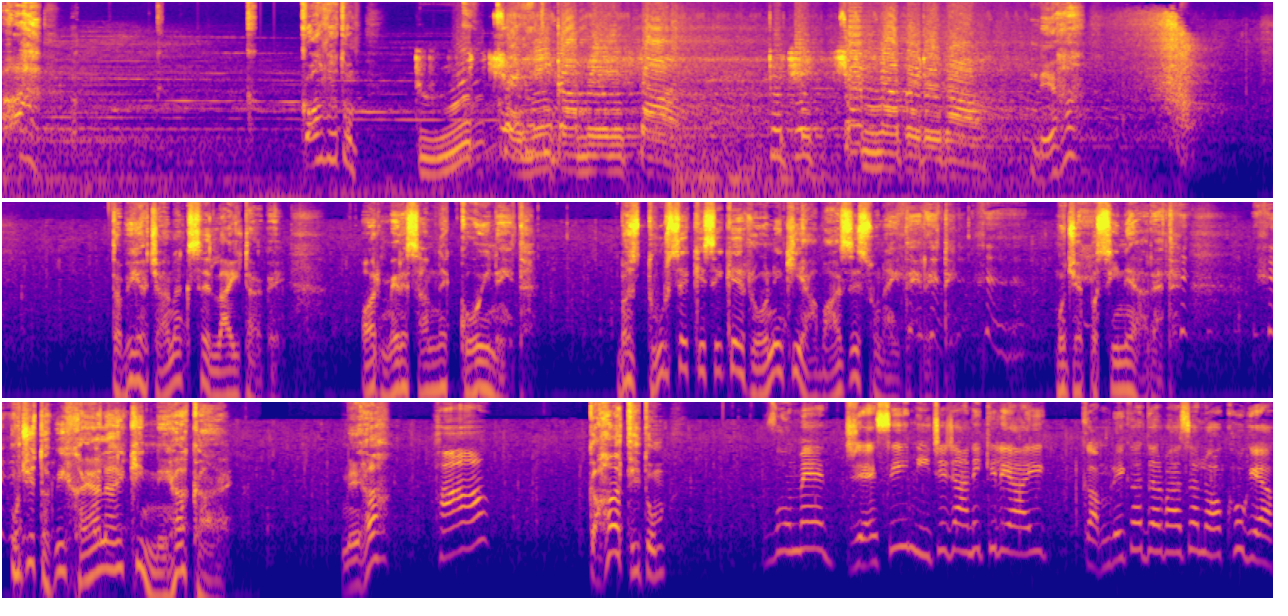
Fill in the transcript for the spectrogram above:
आ! कौन हो तुम? तू चलेगा मेरे साथ। तुझे चलना पड़ेगा। नेहा? तभी अचानक से लाइट आ गई और मेरे सामने कोई नहीं था। बस दूर से किसी के रोने की आवाज़ें सुनाई दे रही थी। मुझे पसीने आ रहे थे। मुझे तभी ख्याल आया कि नेहा कहाँ है। नेहा? हाँ। कहाँ थी तुम? वो मैं जैसे ही नीचे जाने के लिए आई कमरे का दरवाज़ा लॉक हो गया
